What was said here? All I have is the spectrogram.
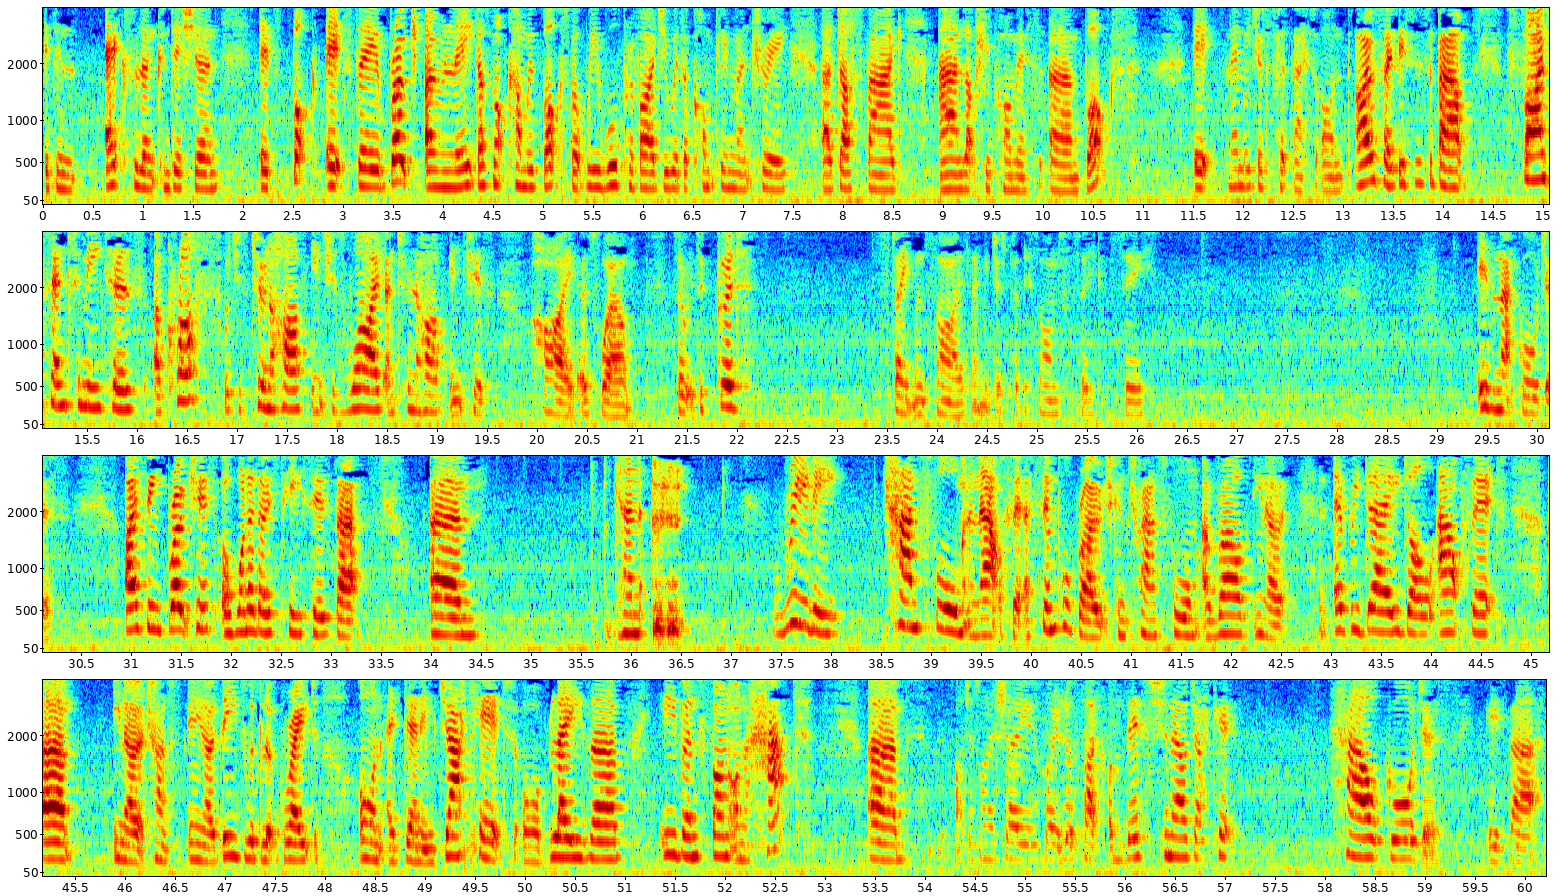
it's in excellent condition. It's box. It's the brooch only. It does not come with box, but we will provide you with a complimentary uh, dust bag and luxury promise um, box. It. Let me just put that on. I would say this is about five centimeters across, which is two and a half inches wide and two and a half inches high as well. So it's a good statement size. Let me just put this on so you can see. Isn't that gorgeous? I think brooches are one of those pieces that um, can really transform an outfit. A simple brooch can transform a rather, you know, an everyday doll outfit. Um, you know, trans, you know, these would look great on a denim jacket or blazer, even fun on a hat. Um, I just want to show you what it looks like on this Chanel jacket. How gorgeous is that?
